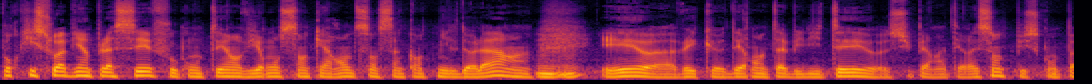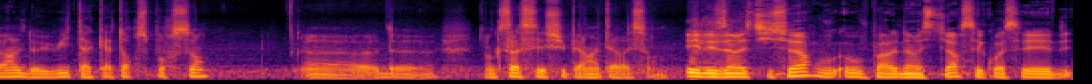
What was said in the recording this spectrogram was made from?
Pour qu'ils soient bien placés, il faut compter environ 140 150 000 dollars mm -hmm. et euh, avec des rentabilités super intéressantes puisqu'on parle de 8 à 14 euh, de... Donc ça, c'est super intéressant. Et les investisseurs, vous, vous parlez d'investisseurs, c'est quoi? Il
